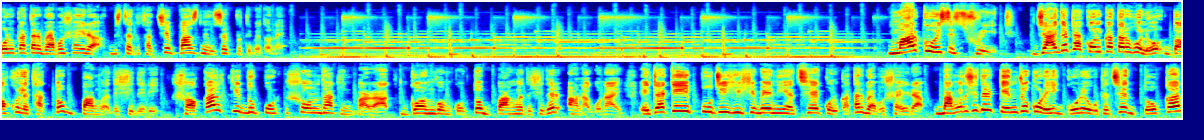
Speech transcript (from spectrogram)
কলকাতার ব্যবসায়ীরা বিস্তারিত থাকছে বাজ নিউজের প্রতিবেদনে। Marquis Street. জায়গাটা কলকাতার হলো দখলে থাকতো বাংলাদেশিদেরই। সকাল কি দুপুর, সন্ধ্যা কিংবা রাত গমগম করতো বাংলাদেশিদের আনাগোনায়। এটাকেই পুঁজি হিসেবে নিয়েছে কলকাতার ব্যবসায়ীরা। বাংলাদেশিদের কেন্দ্র করেই গড়ে উঠেছে দোকান,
